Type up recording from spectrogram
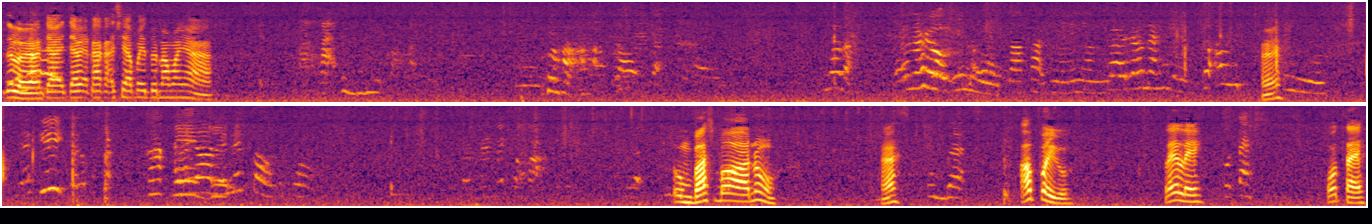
Itu loh yang cewek-cewek kakak siapa itu namanya? Eh? Tumbas bawa anu. Hah? Apa itu? Lele, potes.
